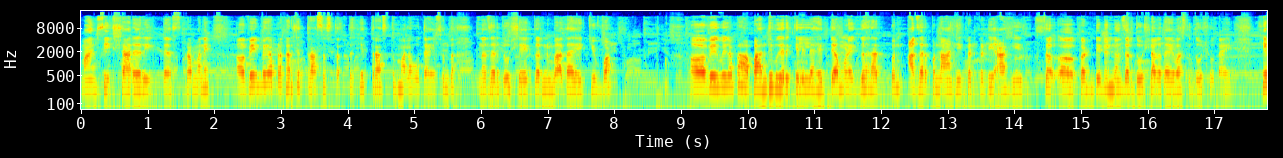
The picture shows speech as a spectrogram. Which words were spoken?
मानसिक शारीरिक त्याचप्रमाणे वेगवेगळ्या प्रकारचे त्रास असतात. तर हे त्रास तुम्हाला होत आहे समजा नजर दोष आहे कर्णबाधा आहे किंवा वेगवेगळ्या पहा बांधी वगैरे केलेले आहेत. त्यामुळे घरात पण आजारपणा आहे कटकटी आहे कंटिन्यू नजर दोष लागत आहे वास्तू दोष होत आहे. हे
